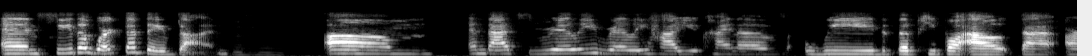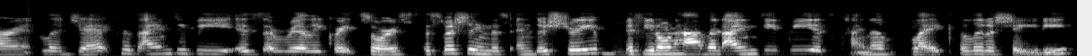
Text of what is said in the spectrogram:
and see the work that they've done. Mhm. Um, and that's really, really how you kind of weed the people out that aren't legit. Because IMDb is a really great source, especially in this industry. If you don't have an IMDb, it's kind of like a little shady.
